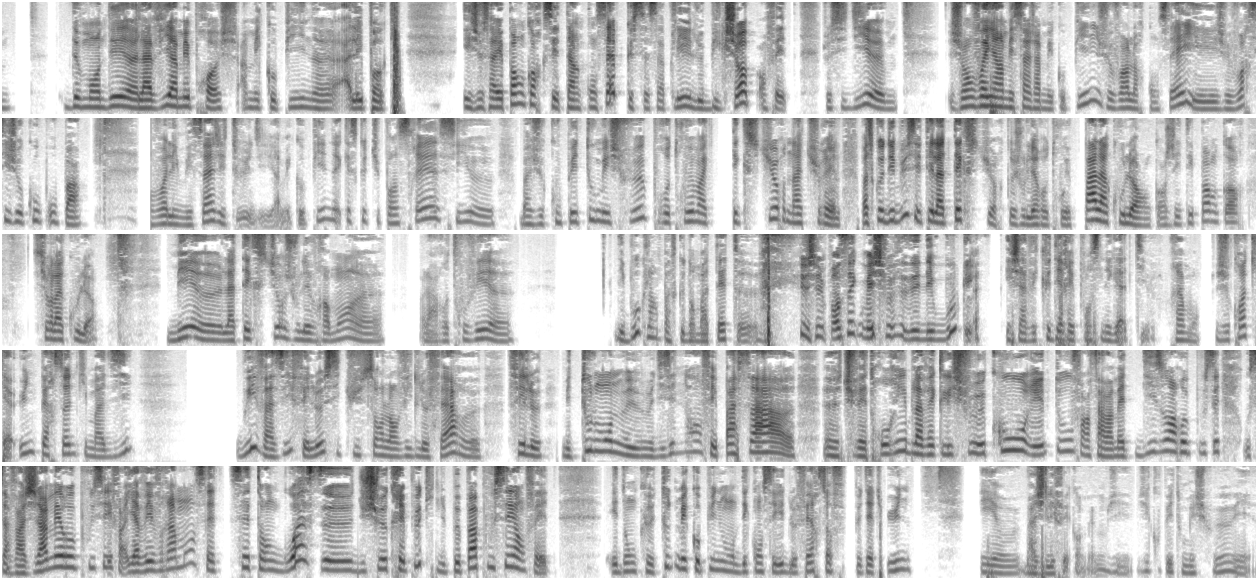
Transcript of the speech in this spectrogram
demander euh, l'avis à mes proches, à mes copines euh, à l'époque. Et je savais pas encore que c'était un concept, que ça s'appelait le big shop en fait. Je me suis dit, euh, je vais envoyer un message à mes copines, je vais voir leurs conseils et je vais voir si je coupe ou pas. J'envoie les messages et tout, je dis à mes copines, qu'est-ce que tu penserais si bah, je coupais tous mes cheveux pour retrouver ma texture naturelle? Parce qu'au début, c'était la texture que je voulais retrouver, pas la couleur encore. J'étais pas encore sur la couleur. Mais la texture, je voulais vraiment voilà retrouver des boucles, hein, parce que dans ma tête, euh, je pensais que mes cheveux faisaient des boucles. Et j'avais que des réponses négatives, vraiment. Je crois qu'il y a une personne qui m'a dit, oui, vas-y, fais-le, si tu sens l'envie de le faire, euh, fais-le. Mais tout le monde me, disait, non, fais pas ça, euh, tu vas être horrible avec les cheveux courts et tout, enfin, ça va mettre dix ans à repousser, ou ça va jamais repousser. Enfin, il y avait vraiment cette, cette angoisse du cheveu crépus qui ne peut pas pousser, en fait. Et donc, toutes mes copines m'ont déconseillé de le faire, sauf peut-être une. Et euh, bah, je l'ai fait quand même. J'ai coupé tous mes cheveux et,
